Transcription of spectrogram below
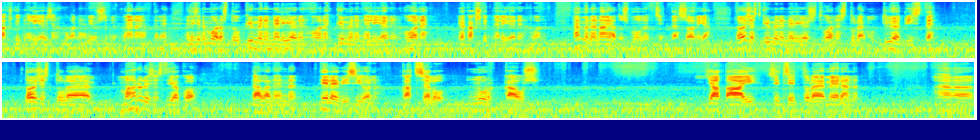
24-öisen huoneen, jos nyt näin ajattelee. Eli sinne muodostuu 10-neliöinen huone, 10-neliöinen huone ja 24 huone. Tämmönen ajatus mulla nyt sitten tässä on. Ja toisesta 10 neliöisestä huoneesta tulee mun työpiste. Toisesta tulee mahdollisesti joko tällainen television katselu, nurkkaus, ja tai sit siitä tulee meidän ää,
